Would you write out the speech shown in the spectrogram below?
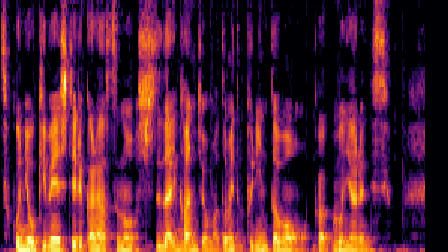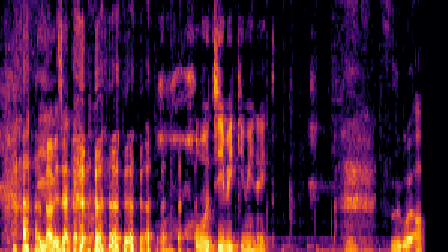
そこに置き弁してるから、その出題漢字をまとめたプリントも学校にあるんですよ。でダメじゃんほほぼ自力見ないと。すごいあ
